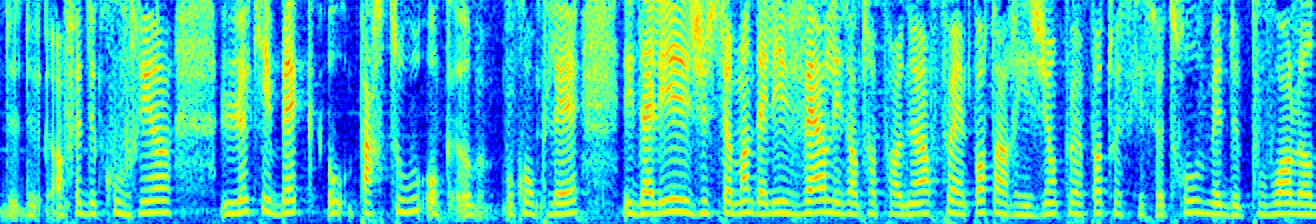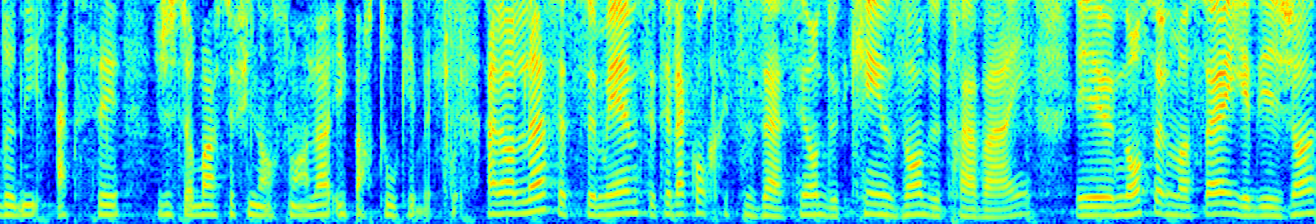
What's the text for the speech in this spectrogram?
de, en fait, de couvrir le Québec partout au, au, complet et d'aller justement d'aller vers les entrepreneurs, peu importe en région, peu importe où est-ce qu'ils se trouvent, mais de pouvoir leur donner accès justement à ce financement-là et partout au Québec. Alors là, cette semaine, c'était la concrétisation de 15 ans de travail. Et non seulement ça, il y a des gens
